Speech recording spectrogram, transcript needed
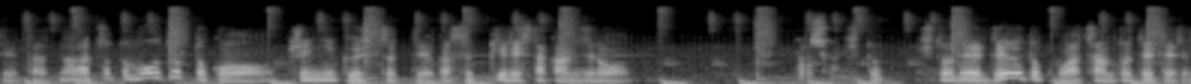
言ったら、なんかちょっともうちょっとこう、筋肉質っていうか、すっきりした感じの確かに。人人で、出るとこはちゃんと出てる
